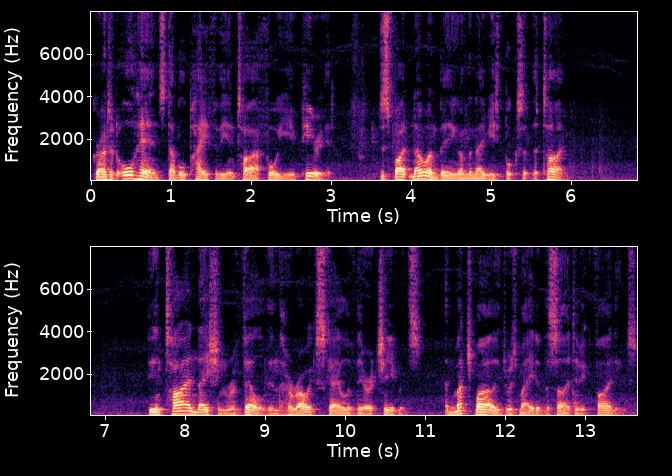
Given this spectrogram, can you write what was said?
granted all hands double pay for the entire four year period, despite no one being on the Navy's books at the time. The entire nation revelled in the heroic scale of their achievements, and much mileage was made of the scientific findings.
